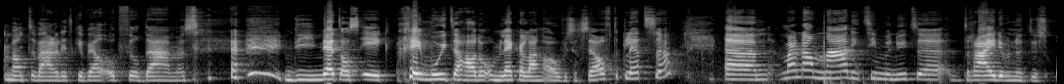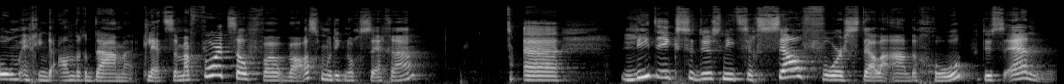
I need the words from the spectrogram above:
want er waren dit keer wel ook veel dames die, net als ik, geen moeite hadden om lekker lang over zichzelf te kletsen. Ehm, maar dan na die 10 minuten draaiden we het dus om en ging de andere dame kletsen. Maar voor het zover was, moet ik nog zeggen. Uh, liet ik ze dus niet zichzelf voorstellen aan de groep. Dus en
